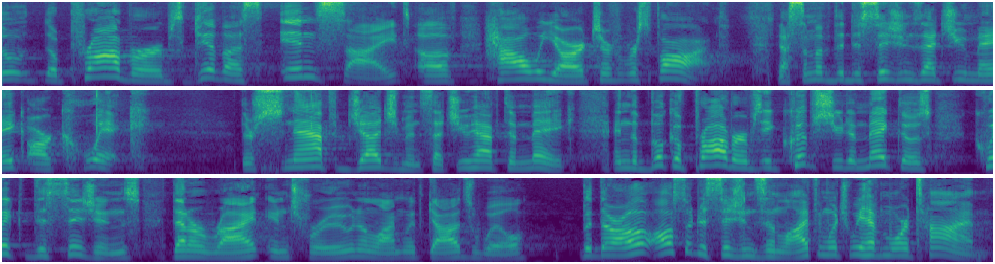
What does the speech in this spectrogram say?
the, the Proverbs give us insight of how we are to respond. Now, some of the decisions that you make are quick. They're snap judgments that you have to make. And the book of Proverbs equips you to make those quick decisions that are right and true and aligned with God's will. But there are also decisions in life in which we have more time.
